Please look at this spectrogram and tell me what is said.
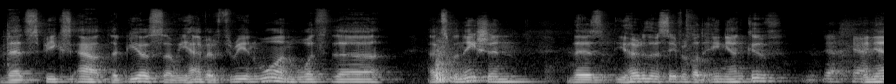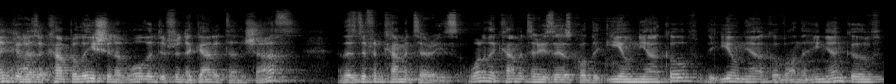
that speaks out the Girsa we have of three and one, what's the explanation? There's you heard of the sefer called Ein Yankiv? Yeah, In Yankov is a compilation of all the different Agadata and Shas, and there's different commentaries. One of the commentaries there is called the Iyun Yaakov. The Iyun Yaakov on the Ein Yankov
